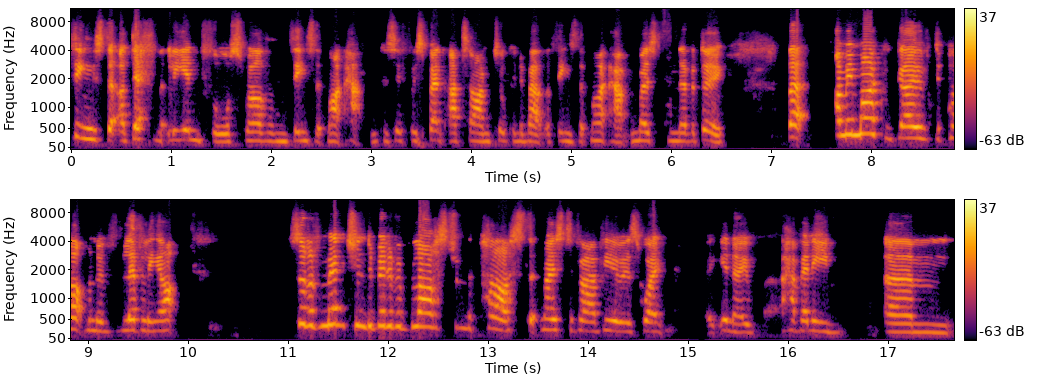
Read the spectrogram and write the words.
things that are definitely in force rather than things that might happen. Because if we spent our time talking about the things that might happen, most of them never do. But I mean, Michael Gove, Department of Levelling Up, sort of mentioned a bit of a blast from the past that most of our viewers won't, you know, have any um,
